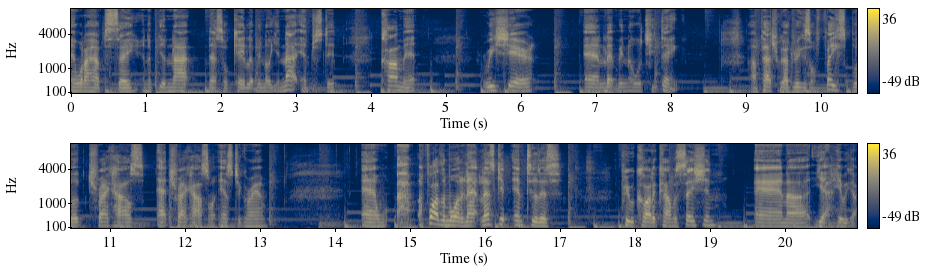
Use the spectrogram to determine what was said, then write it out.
in what I have to say. And if you're not, that's okay. Let me know you're not interested. Comment, reshare, and let me know what you think. I'm Patrick Rodriguez on Facebook, Trackhouse at Trackhouse on Instagram. And furthermore than that, let's get into this pre-recorded conversation. And uh, yeah, here we go.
